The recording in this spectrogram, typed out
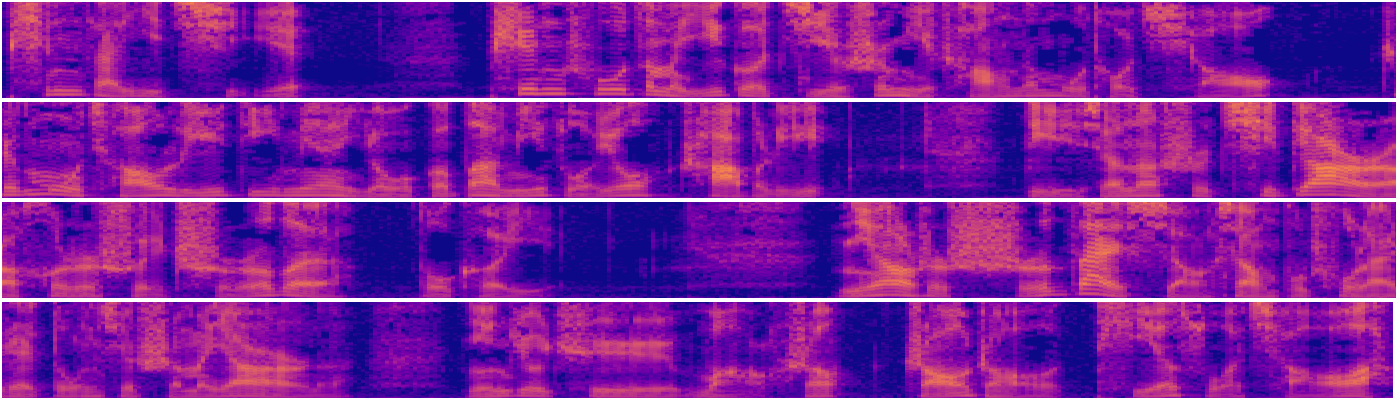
拼在一起，拼出这么一个几十米长的木头桥。这木桥离地面有个半米左右，差不离。底下呢是气垫啊，或者水池子呀，都可以。您要是实在想象不出来这东西什么样呢，您就去网上找找铁索桥啊，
